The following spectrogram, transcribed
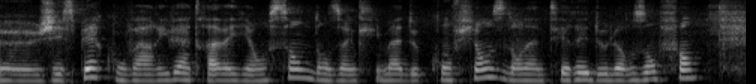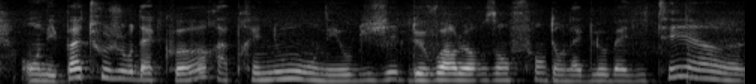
euh, j'espère qu'on va arriver à travailler ensemble dans un climat de confiance, dans l'intérêt de leurs enfants. On n'est pas toujours d'accord. Après nous, on est obligé de voir leurs enfants dans la globalité, hein,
